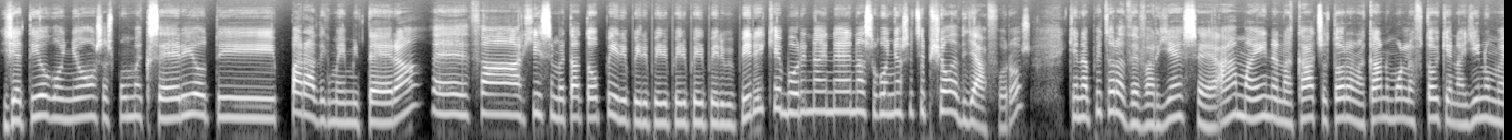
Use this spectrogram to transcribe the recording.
γιατί ο γονιός, ας πούμε, ξέρει ότι, παράδειγμα, η μητέρα ε, θα αρχίσει μετά το πύρι, πύρι, πύρι, πύρι, πύρι, πύρι, πύρι και μπορεί να είναι ένας γονιός έτσι πιο αδιάφορος και να πει τώρα δεν βαριέσαι. Άμα είναι να κάτσω τώρα να κάνουμε όλο αυτό και να γίνουμε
